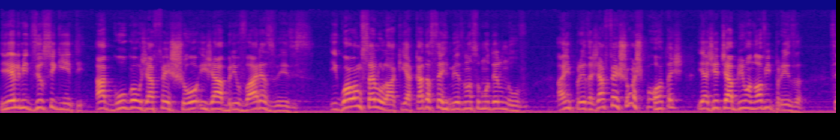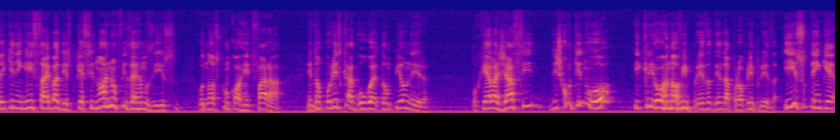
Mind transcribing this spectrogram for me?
e ele me dizia o seguinte: a Google já fechou e já abriu várias vezes. Igual a um celular, que a cada seis meses lança um modelo novo. A empresa já fechou as portas e a gente já abriu uma nova empresa. Sem que ninguém saiba disso, porque se nós não fizermos isso, o nosso concorrente fará. Então, por isso que a Google é tão pioneira. Porque ela já se descontinuou e criou uma nova empresa dentro da própria empresa. Isso tem que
